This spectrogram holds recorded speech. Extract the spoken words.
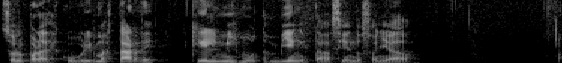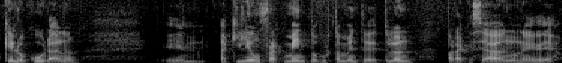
solo para descubrir más tarde que él mismo también estaba siendo soñado. Qué locura, ¿no? aquí leo un fragmento justamente de Tlön para que se hagan una idea.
